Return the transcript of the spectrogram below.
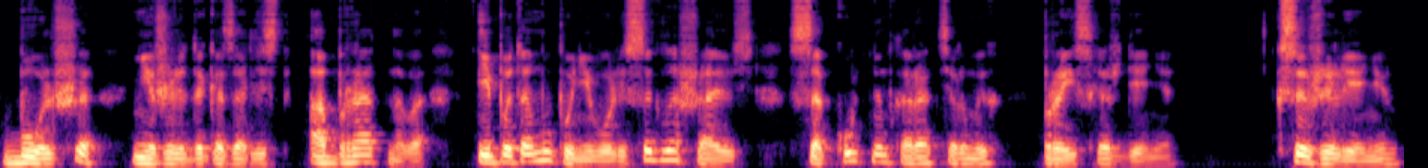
больше, нежели доказательств обратного, и потому поневоле соглашаюсь с оккультным характером их происхождения. К сожалению,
